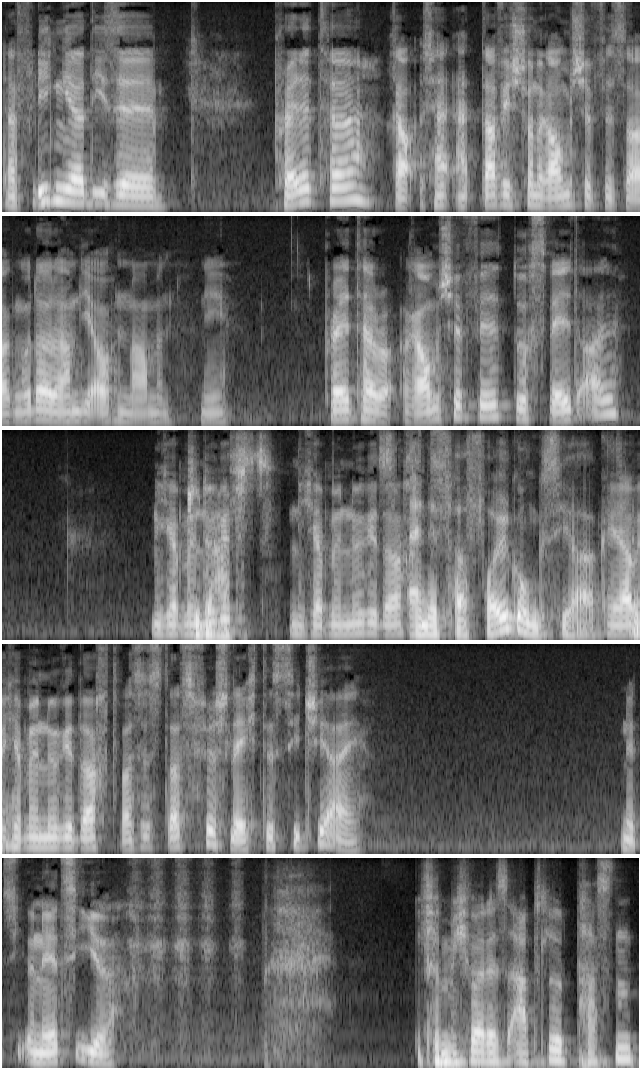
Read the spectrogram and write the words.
Da fliegen ja diese, Predator, darf ich schon Raumschiffe sagen, oder? Oder haben die auch einen Namen? Nee. Predator Raumschiffe durchs Weltall. Und ich habe mir, hab mir, nur gedacht. Eine Verfolgungsjagd. Ja, aber ich habe mir nur gedacht, was ist das für schlechtes CGI? Und jetzt, und jetzt ihr. Für mich war das absolut passend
